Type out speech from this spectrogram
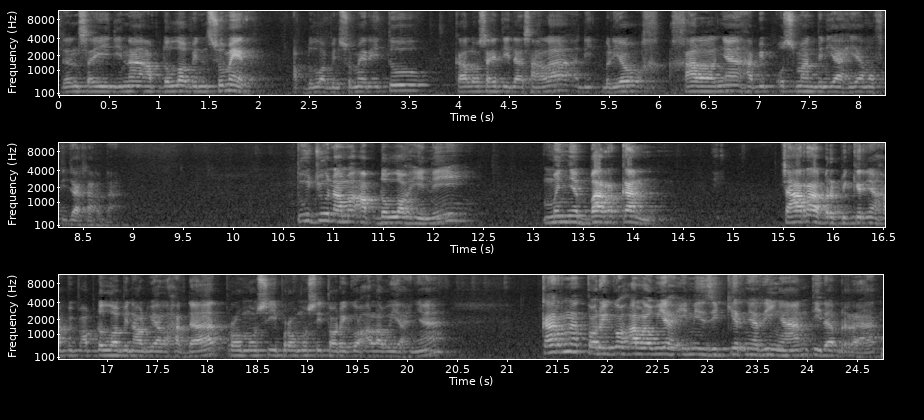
dan Sayyidina Abdullah bin Sumer. Abdullah bin Sumer itu kalau saya tidak salah beliau khalnya Habib Usman bin Yahya Mufti Jakarta. Tujuh nama Abdullah ini menyebarkan cara berpikirnya Habib Abdullah bin Alwi Al-Haddad, promosi-promosi Torigo Alawiyahnya. Karena Torigo Alawiyah ini zikirnya ringan, tidak berat,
